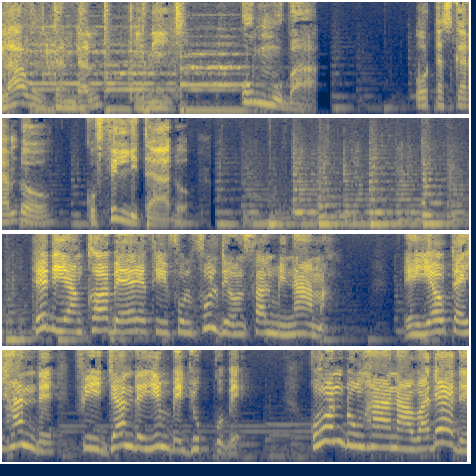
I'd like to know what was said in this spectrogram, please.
laawol gandal e needi ummuba. O taskaram ɗo ko fillitaɗo heɗiyankoɓe rfi fulfulde on salminama en yewtay hande fii jande yimɓe jukkuɓe. Ko honɗum hana waɗede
